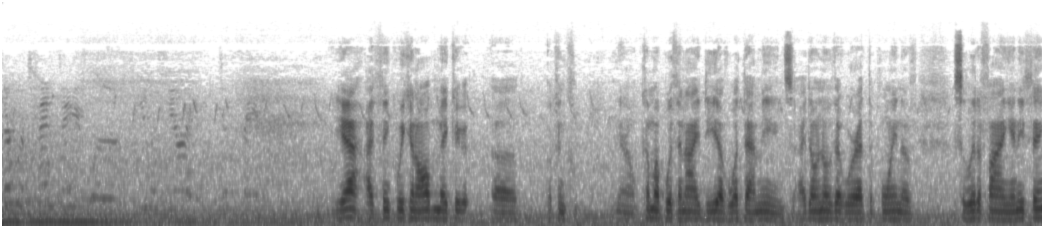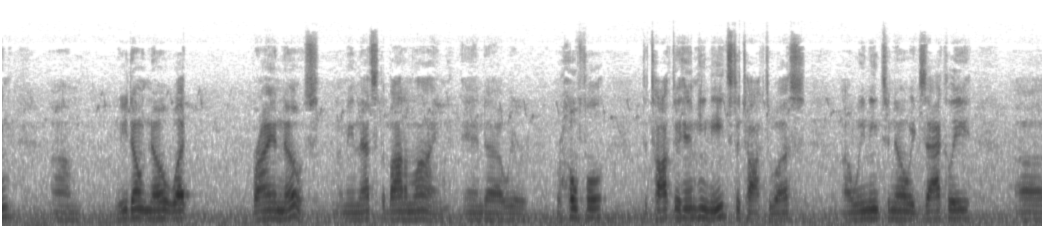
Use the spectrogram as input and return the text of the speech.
there were ten days where he was here and didn't say anything? Yeah, I think we can all make a, a, a conclu- you know, come up with an idea of what that means. I don't know that we're at the point of solidifying anything. Um, we don't know what Brian knows. I mean, that's the bottom line, and uh, we're we're hopeful to talk to him. He needs to talk to us. Uh, we need to know exactly uh,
